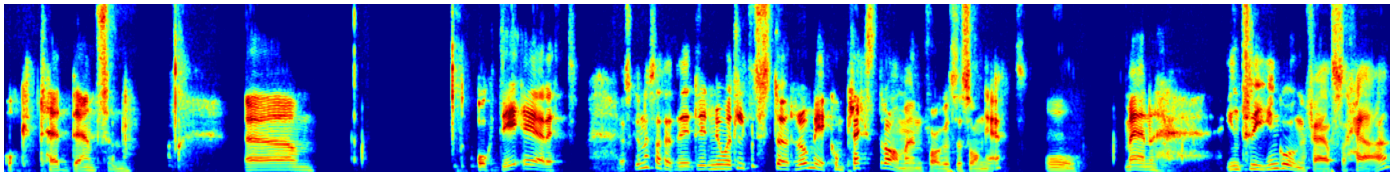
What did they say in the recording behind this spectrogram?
och Ted Danson. Um, och det är ett, jag skulle nästan säga att det det är nog ett lite större och mer komplext drama än Fargo säsong 1. Mm. Men intrigen går ungefär så här.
